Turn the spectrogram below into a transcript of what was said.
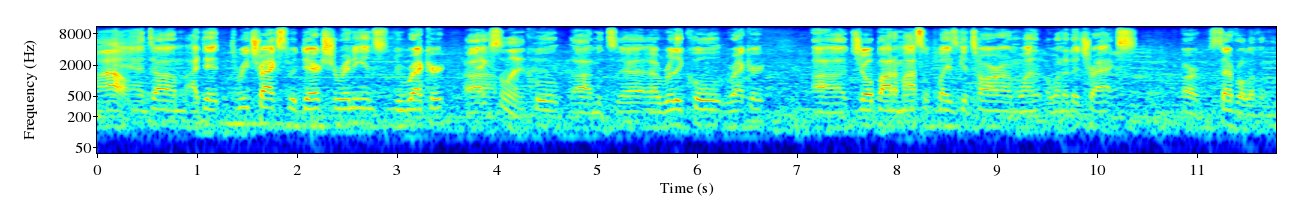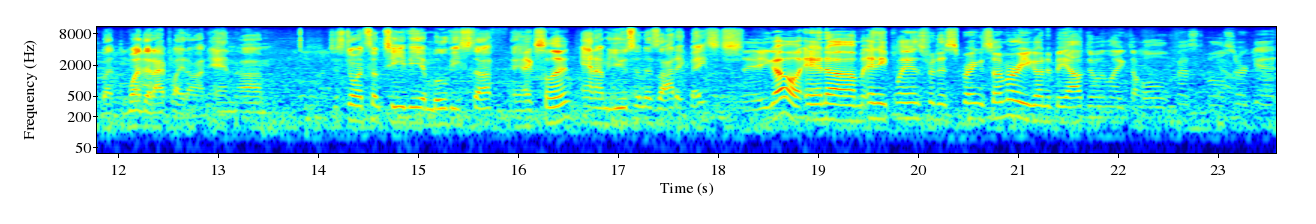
Wow. And um, I did three tracks with Derek Sherinian's new record. Uh, Excellent. Cool. Um, it's a, a really cool record. Uh, Joe Bonamassa plays guitar on one one of the tracks, or several of them, but one that I played on. And um, just doing some TV and movie stuff. And, Excellent. And I'm using Xotic basses. There you go. And um, any plans for this spring, summer? Are you going to be out doing like the whole festival circuit?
